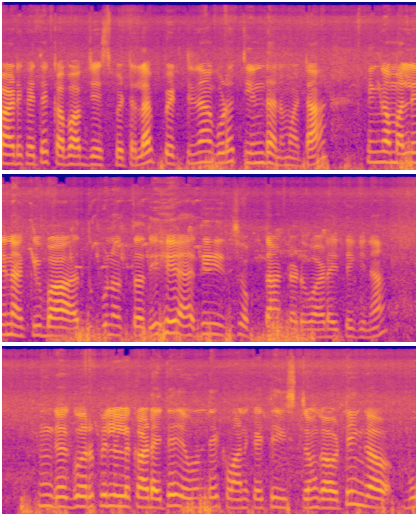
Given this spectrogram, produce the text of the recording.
వాడికైతే కబాబ్ చేసి పెట్టాల. పెట్టినా కూడా తిండనమాట ఇంకా మళ్ళీ నాకు బాగా దుబ్బు నొస్తుంది అది ఇది చెప్తా అంటాడు వాడైతే గిన. ఇంకా గొర్రెపిల్లల అయితే ఉండే వానికైతే ఇష్టం కాబట్టి ఇంకా భూ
